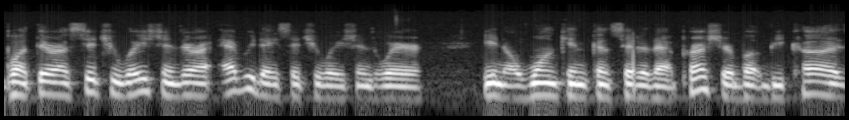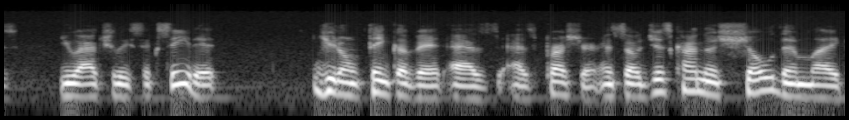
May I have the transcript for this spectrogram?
But there are situations, there are everyday situations where, you know, one can consider that pressure, but because you actually succeeded, you don't think of it as as pressure. And so just kind of show them like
